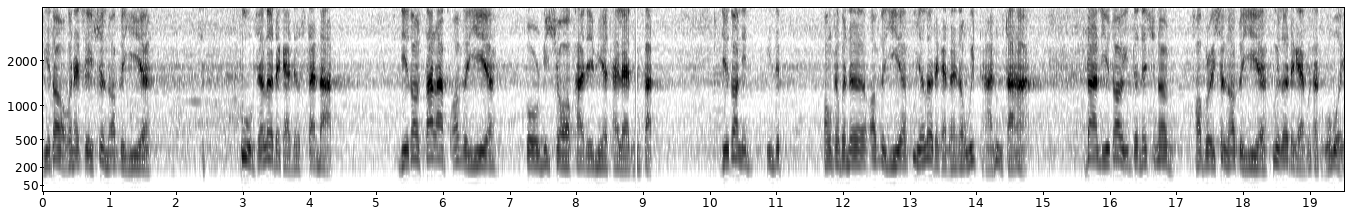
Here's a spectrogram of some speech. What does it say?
ดิจิทัลออ g a แก z a t i o n of the Year ผู้ชนะเลิศได้แก่เดอะสแตนดาร์ดดิจิตอลสตาร์ทอัพออฟเดอะเยียร์โกลบิชอคาเดเมียไทยแลนด์จำกัดดิจิตอลอินเตอร์องเทอร์เบเนอร์ออฟเดอะเยียร์ผู้ชนะเลิศได้แก่นายรวิทย์หานอุตสาหะ ด้านดิจิตอลอินเตอร์เนชั่นแนลคอร์ปอเรชั่นออฟเดอะเยียร์ผู้ชนะเลิศได้แก่บริษัทหัวเว่ย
